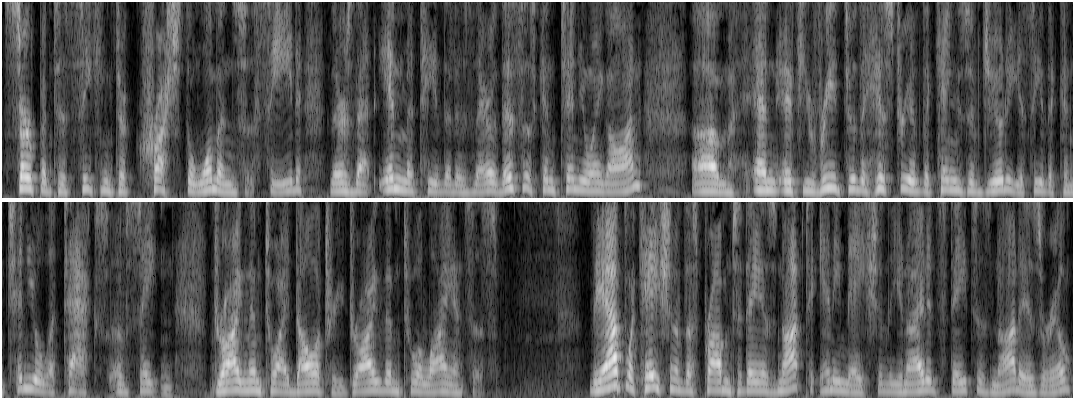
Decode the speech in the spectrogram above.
serpent is seeking to crush the woman's seed. There's that enmity that is there. This is continuing on. Um, and if you read through the history of the kings of Judah, you see the continual attacks of Satan, drawing them to idolatry, drawing them to alliances. The application of this problem today is not to any nation. The United States is not Israel.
